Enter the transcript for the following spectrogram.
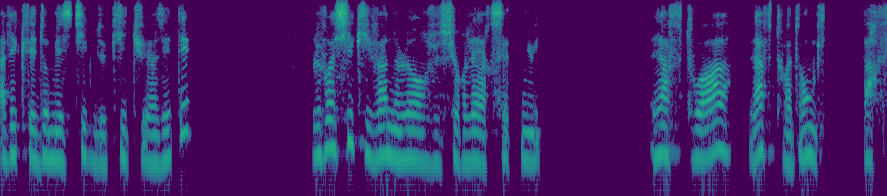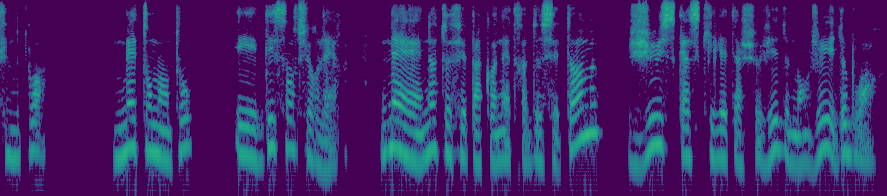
avec les domestiques de qui tu as été? Le voici qui vanne l'orge sur l'air cette nuit. Lave-toi, lave-toi donc, parfume-toi, mets ton manteau et descends sur l'air. Mais ne te fais pas connaître de cet homme jusqu'à ce qu'il ait achevé de manger et de boire.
